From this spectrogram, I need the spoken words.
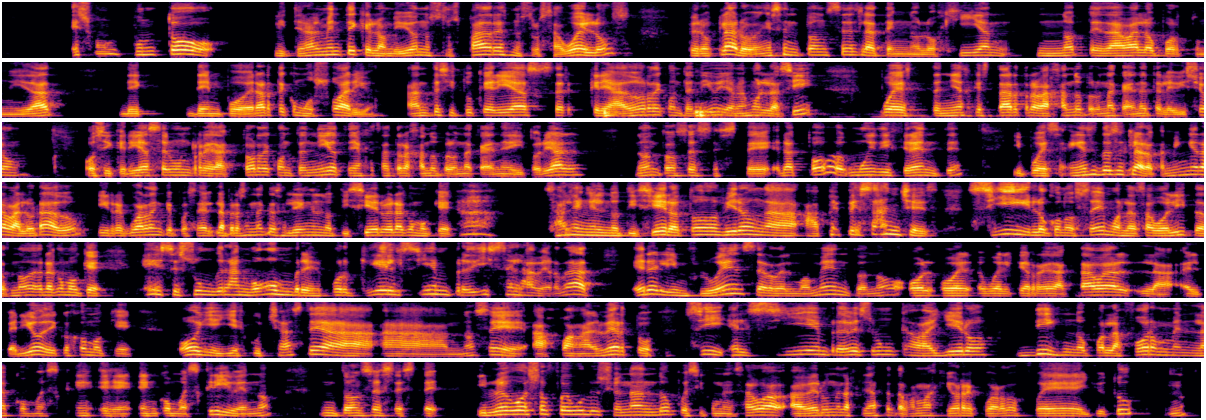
es un punto literalmente que lo han vivido nuestros padres, nuestros abuelos, pero claro, en ese entonces la tecnología no te daba la oportunidad de, de, empoderarte como usuario. Antes, si tú querías ser creador de contenido, llamémoslo así, pues tenías que estar trabajando para una cadena de televisión. O si querías ser un redactor de contenido, tenías que estar trabajando para una cadena editorial. ¿no? Entonces, este, era todo muy diferente. Y pues en ese entonces, claro, también era valorado. Y recuerden que pues la persona que salía en el noticiero era como que, ¡ah! Sale en el noticiero, todos vieron a, Pepe Sánchez. Sí, lo conocemos, las abuelitas, ¿no? Era como que ese es un gran hombre porque él siempre dice la verdad. Era el influencer del momento, ¿no? O, el, que redactaba el periódico. Es como que, oye, ¿y escuchaste a, no sé, a Juan Alberto? Sí, él siempre debe ser un caballero digno por la forma en la como, es, en, en, en escribe, ¿no? Entonces, este y luego eso fue evolucionando, pues y comenzaba a, a, ver una de las primeras plataformas que yo recuerdo fue YouTube, ¿no?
